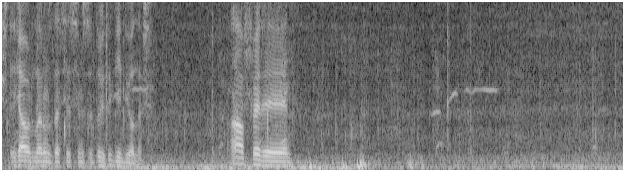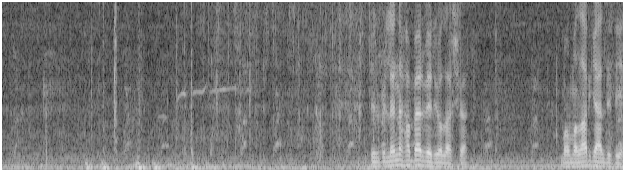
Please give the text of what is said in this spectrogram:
İşte yavrularımız da sesimizi duydu, geliyorlar. Aferin. Birbirlerine haber veriyorlar şu an. Mamalar geldi diye.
